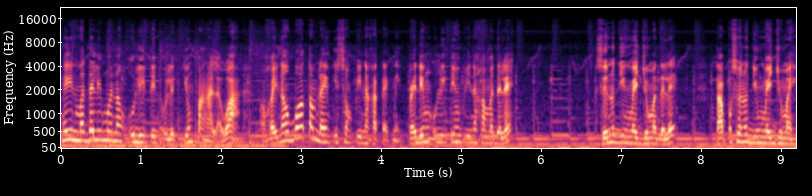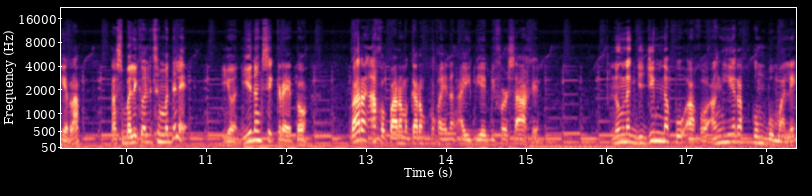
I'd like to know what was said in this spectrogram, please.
Ngayon, madali mo nang ulitin ulit yung pangalawa. Okay, now bottom line is yung pinaka-technique. Pwede mo ulitin yung pinakamadali. Sunod yung medyo madali. tapos sunod yung medyo mahirap, tapos balik ulit sa madali. Yun, yun ang sikreto. Parang ako, para magkaroon po kayo ng idea before sa akin, nung nag-gym na po ako, ang hirap kong bumalik.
